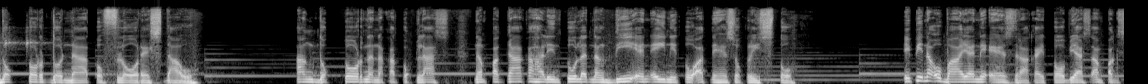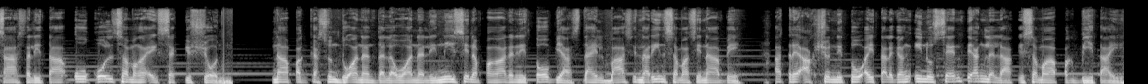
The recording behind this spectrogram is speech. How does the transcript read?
Dr. Donato Flores daw. Ang doktor na nakatuklas ng pagkakahalintulad ng DNA nito at ni Heso Kristo. Ipinaubaya ni Ezra kay Tobias ang pagsasalita ukol sa mga eksekusyon Napagkasunduan ng dalawa na linisin ang pangalan ni Tobias dahil base na rin sa masinabi at reaksyon nito ay talagang inosente ang lalaki sa mga pagbitay.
